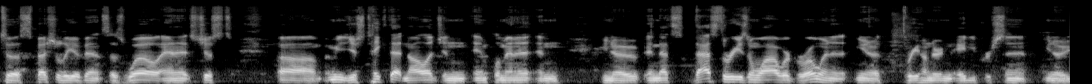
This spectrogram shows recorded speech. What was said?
to specialty events as well, and it's just. Um, I mean, just take that knowledge and implement it, and you know, and that's that's the reason why we're growing it, you know 380 percent, you know,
